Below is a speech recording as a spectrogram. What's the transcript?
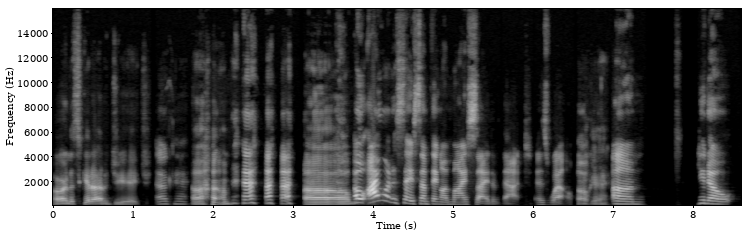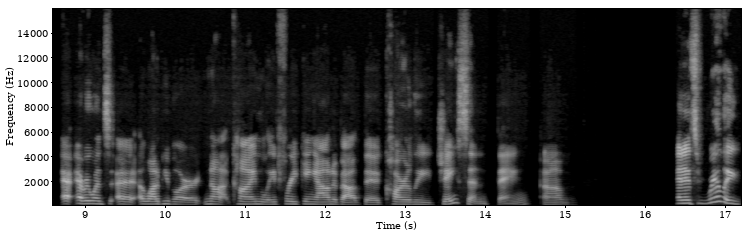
All right, let's get out of GH. Okay. Um, oh, um, I want to say something on my side of that as well. okay. um you know everyone's uh, a lot of people are not kindly freaking out about the carly jason thing um and it's really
